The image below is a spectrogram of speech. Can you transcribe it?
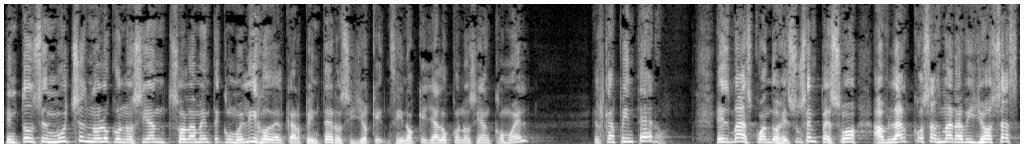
Entonces muchos no lo conocían solamente como el hijo del carpintero, sino que ya lo conocían como él, el carpintero. Es más, cuando Jesús empezó a hablar cosas maravillosas,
